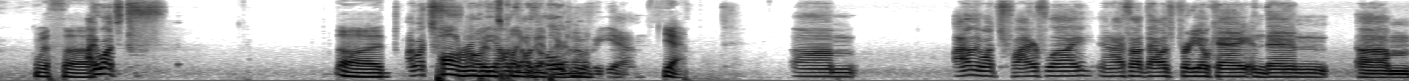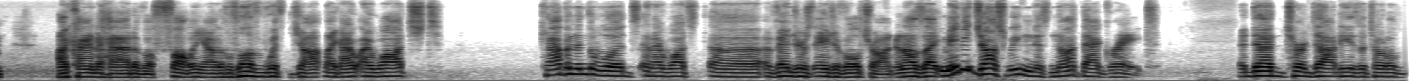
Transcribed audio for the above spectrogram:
with uh, I watched. uh, I watched Paul oh, Reubens yeah, playing the, the vampire old movie. Yeah. yeah. Um, I only watched Firefly, and I thought that was pretty okay. And then, um, I kind of had of a falling out of love with Joss. Like I, I watched Cabin in the Woods, and I watched uh, Avengers: Age of Ultron, and I was like, maybe Joss Whedon is not that great. And then turns out he's a total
